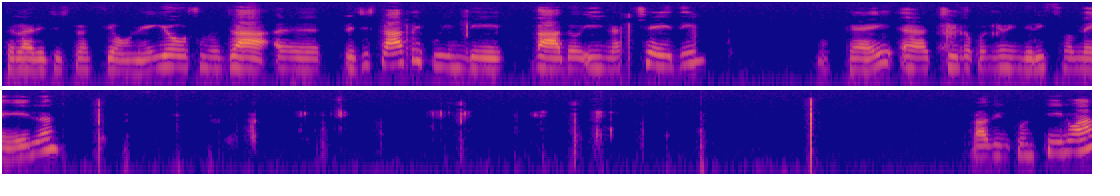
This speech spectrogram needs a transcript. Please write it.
per la registrazione. Io sono già eh, registrata e quindi vado in accedi, ok, eh, accedo col mio indirizzo mail vado in continua.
